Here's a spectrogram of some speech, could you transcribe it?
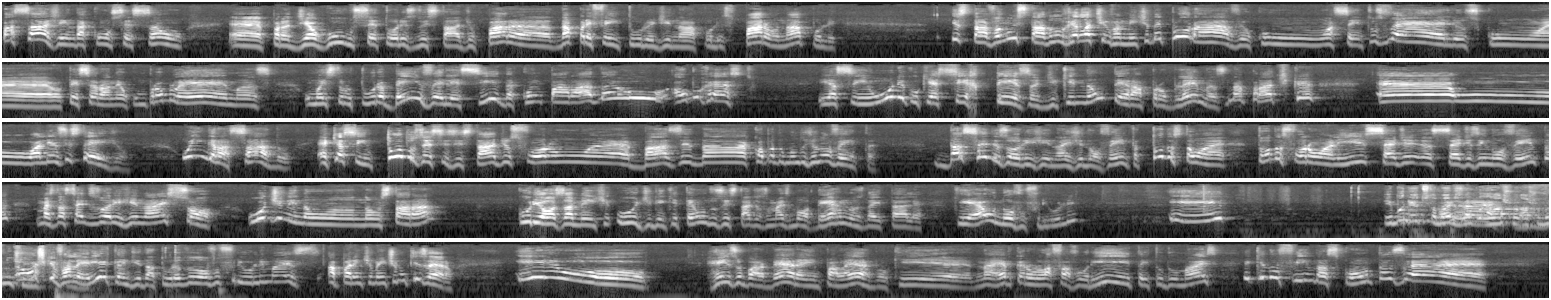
passagem da concessão é, para, de alguns setores do estádio para da prefeitura de Nápoles para o Nápoles estava num estado relativamente deplorável, com assentos velhos, com é, o terceiro anel com problemas, uma estrutura bem envelhecida comparada ao, ao do resto. E assim, o único que é certeza de que não terá problemas, na prática, é o Allianz Stadium. O engraçado é que assim, todos esses estádios foram é, base da Copa do Mundo de 90. Das sedes originais de 90, todas estão é, todas foram ali sede, sedes em 90, mas das sedes originais só. Udine não, não estará, Curiosamente, Udine, que tem um dos estádios mais modernos da Itália, que é o Novo Friuli. E. E bonito também, né? É. Eu acho, acho bonitinho. Eu acho que valeria a candidatura do Novo Friuli, mas aparentemente não quiseram. E o Renzo Barbera em Palermo, que na época era o La Favorita e tudo mais, e que no fim das contas é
